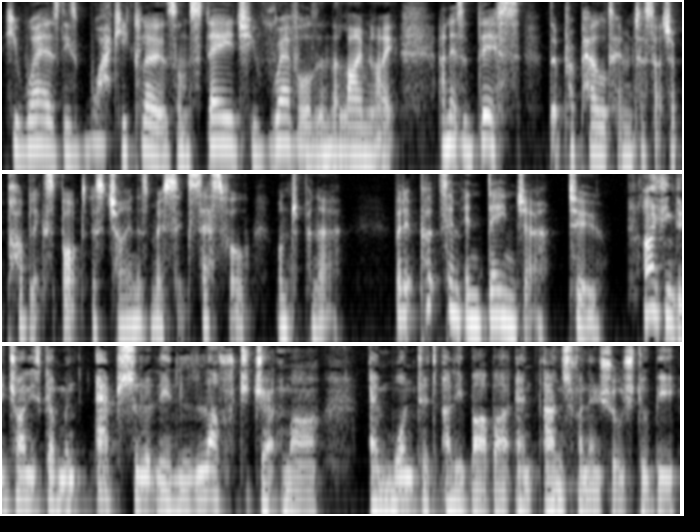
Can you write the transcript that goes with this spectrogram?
He wears these wacky clothes on stage. He revels in the limelight. And it's this that propelled him to such a public spot as China's most successful entrepreneur. But it puts him in danger too. I think the Chinese government absolutely loved Jack Ma and wanted Alibaba and Ant Financials to be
